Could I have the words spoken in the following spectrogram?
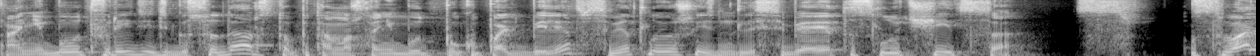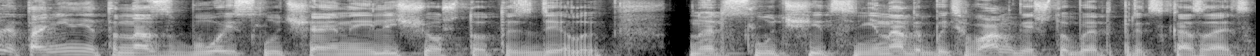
Они будут вредить государству, потому что они будут покупать билет в светлую жизнь для себя. И это случится свалят они это на сбой случайно или еще что-то сделают. Но это случится. Не надо быть вангой, чтобы это предсказать.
